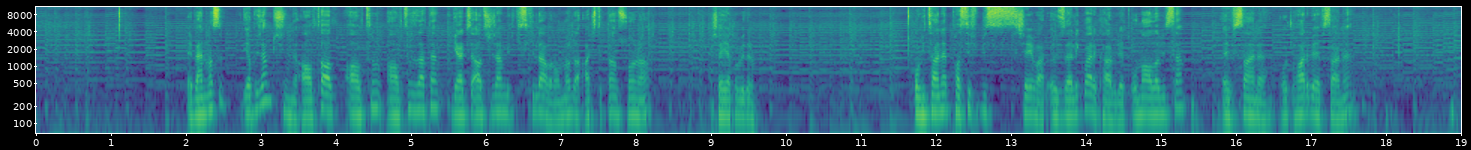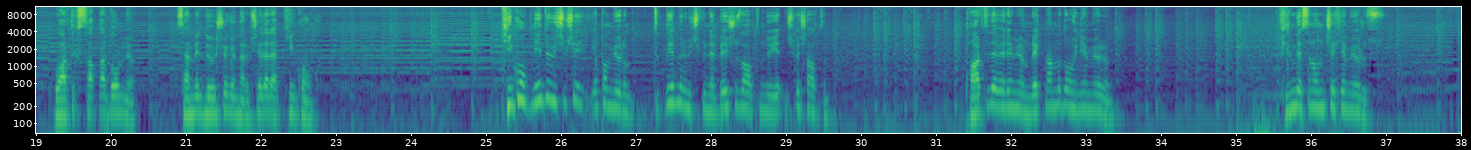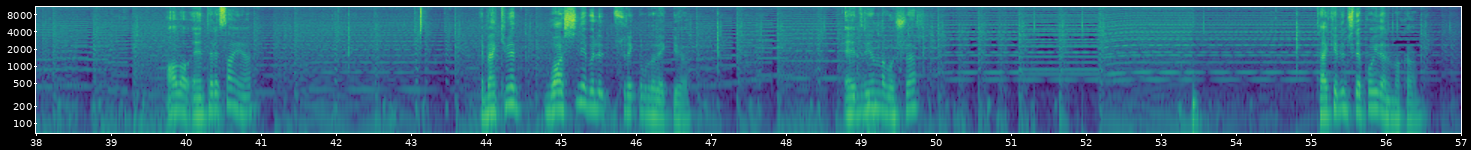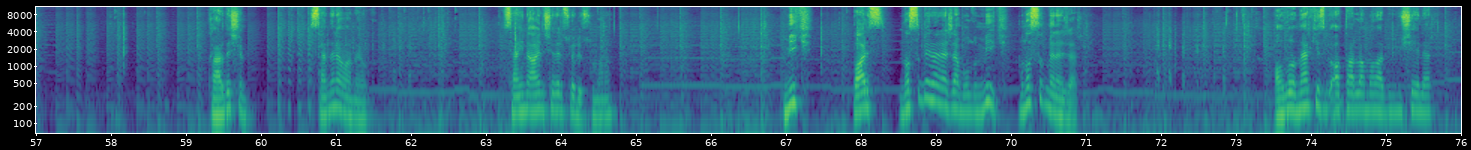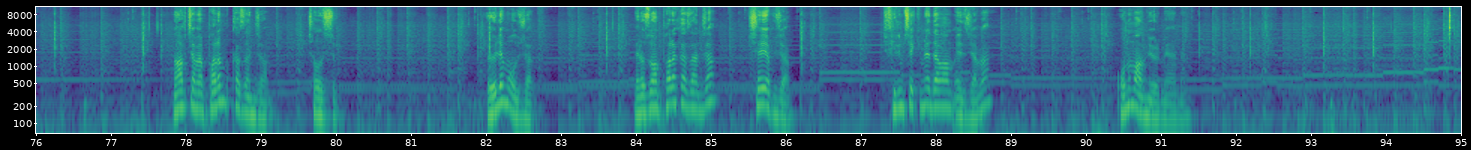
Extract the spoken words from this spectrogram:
E ben nasıl yapacağım ki şimdi? 6 alt, altın altın zaten gerçi açacağım bir iki skill daha var. Onları da açtıktan sonra şey yapabilirim. O bir tane pasif bir şey var. Özellik var ya kabiliyet. Onu alabilsem efsane. O harbi efsane. Bu artık statlarda olmuyor. Sen beni dövüşe gönder bir şeyler yap King Kong. King Kong niye dövüş hiçbir şey yapamıyorum. Tıklayamıyorum hiçbirine. 500 altın diyor 75 altın. Parti de veremiyorum. Reklamda da oynayamıyorum. Film desen onu çekemiyoruz. Allah Allah enteresan ya. E ben kimle bu aşçı niye böyle sürekli burada bekliyor? Adrian'ı da boşver. Terk edilmiş depo gidelim bakalım. Kardeşim. Sende ne var ne yok? Sen yine aynı şeyleri söylüyorsun bana. Mik. Varis. Nasıl bir menajer buldun Mik? Bu nasıl bir menajer? Allah'ım herkes bir atarlanmalar bir bir şeyler. Ne yapacağım ben para mı kazanacağım? Çalışıp. Öyle mi olacak? Ben o zaman para kazanacağım. Şey yapacağım. Film çekimine devam edeceğim ha. Onu mu anlıyorum yani?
